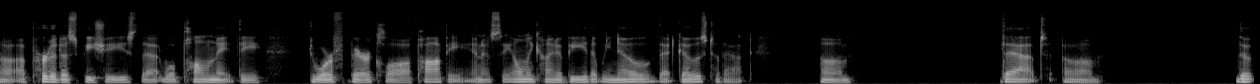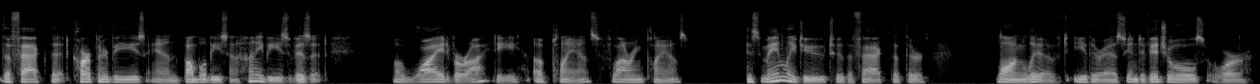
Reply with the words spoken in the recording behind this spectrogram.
uh, a Perdita species, that will pollinate the dwarf bear claw poppy, and it's the only kind of bee that we know that goes to that. Um, that um, the, the fact that carpenter bees and bumblebees and honeybees visit a wide variety of plants, flowering plants, is mainly due to the fact that they're long lived, either as individuals or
